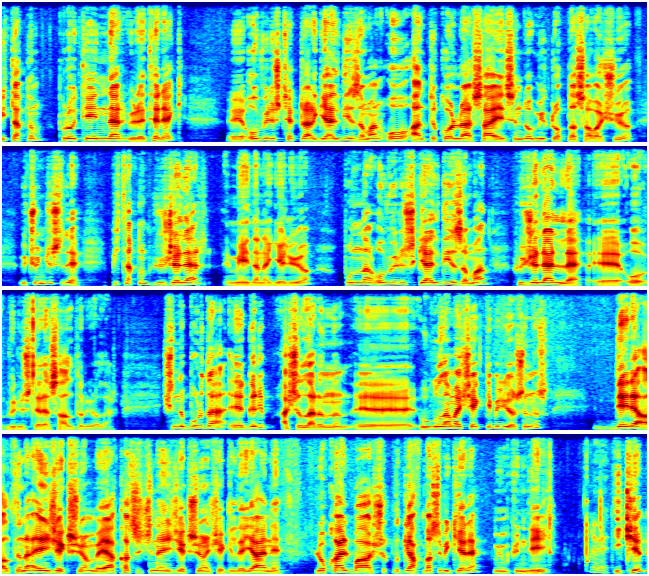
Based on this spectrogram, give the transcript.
bir takım proteinler üreterek e, o virüs tekrar geldiği zaman o antikorlar sayesinde o mikropla savaşıyor. Üçüncüsü de bir takım hücreler meydana geliyor. Bunlar o virüs geldiği zaman hücrelerle e, o virüslere saldırıyorlar. Şimdi burada e, grip aşılarının e, uygulama şekli biliyorsunuz deri altına enjeksiyon veya kas için enjeksiyon şekilde. Yani lokal bağışıklık yapması bir kere mümkün değil. Evet. İki,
